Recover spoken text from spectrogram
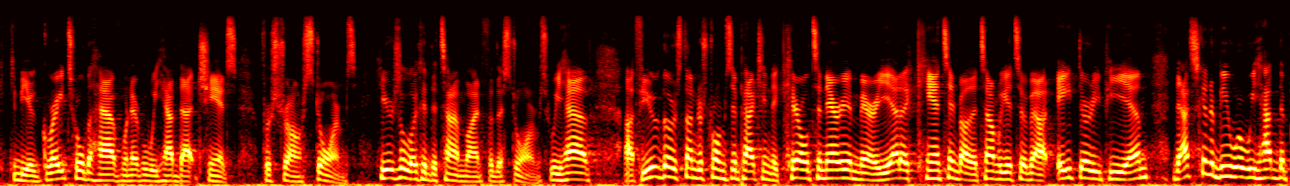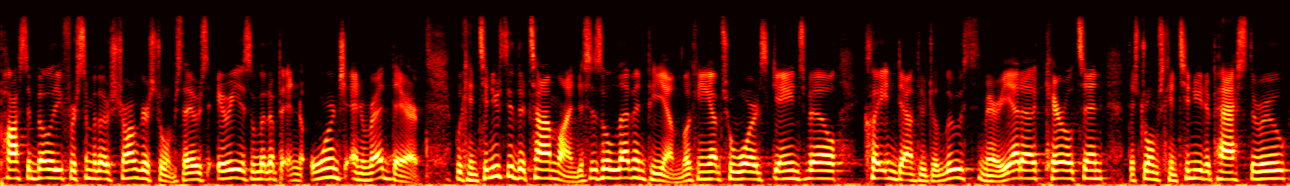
It can be a great tool to have whenever we have that chance for strong storms. Here's a look at the timeline for the storms. We have a few of those thunderstorms impacting the Carrollton area, Marietta, Canton. By the time we get to about 8.30 p.m., that's going to be where we have the possibility for some of those stronger storms. Those areas lit up in orange and red there. We continue through the timeline. This is 11 p.m. Looking up towards Gainesville, Clayton down through Duluth, Marietta, Carrollton. The storms continue to pass through,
